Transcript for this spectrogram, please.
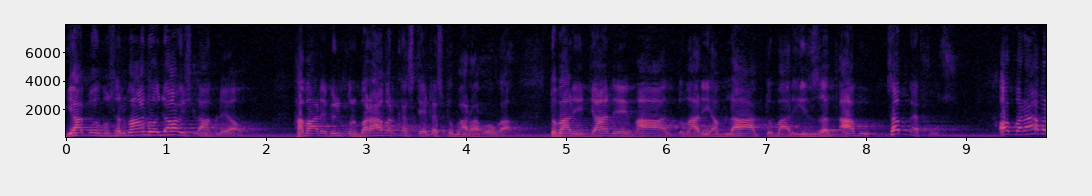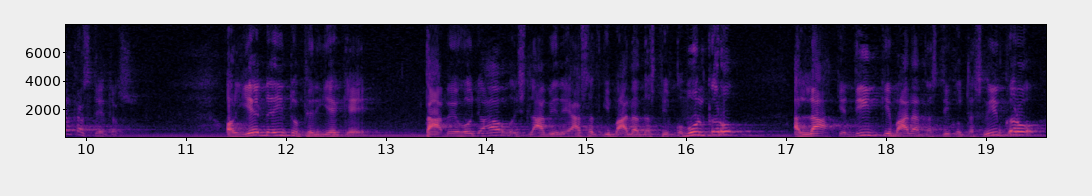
یا تو مسلمان ہو جاؤ، اسلام لے آؤ۔ ہمارے بالکل برابر کا سٹیٹس تمہارا ہوگا۔ تمہاری جانے مال، تمہاری املاک، تمہاری عزت، آبو، سب محفوظ۔ اور برابر کا سٹیٹس اور یہ نہیں تو پھر یہ کہ تابع ہو جاؤ، اسلامی ریاست کی بالا دستی قبول کرو، اللہ کے دین کی بالا دستی کو تسلیم کرو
